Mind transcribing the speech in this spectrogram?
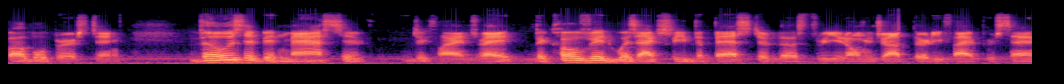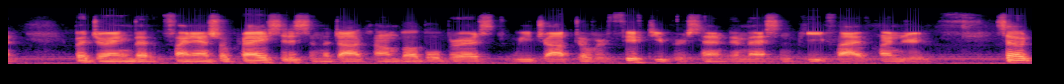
bubble bursting, those have been massive declines, right? The COVID was actually the best of those three. It only dropped 35%. But during the financial crisis and the dot com bubble burst, we dropped over 50% in the S&P 500. So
